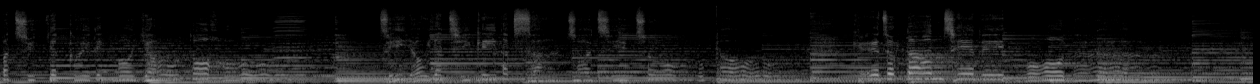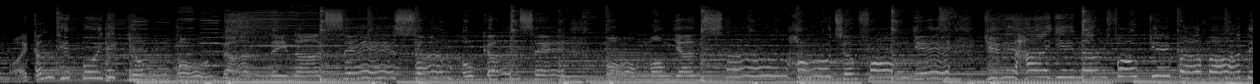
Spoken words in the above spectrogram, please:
不说一句的爱有多好，只有一次记得实在接触到，骑着单车的我俩。怀紧贴背的拥抱，难离难舍，想抱紧些。茫茫人生好像荒野，如孩儿能伏于爸爸的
